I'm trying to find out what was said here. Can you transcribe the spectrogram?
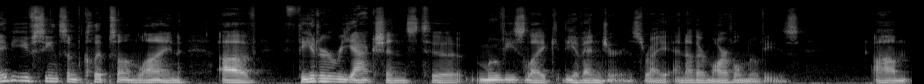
Maybe you've seen some clips online of theater reactions to movies like The Avengers, right, and other Marvel movies. Um,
